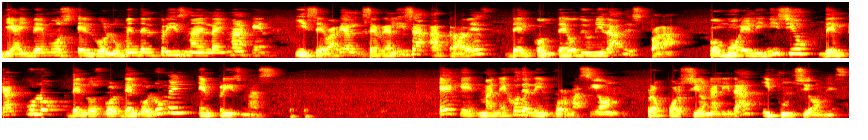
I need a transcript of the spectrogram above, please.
Y ahí vemos el volumen del prisma en la imagen y se, va, se realiza a través del conteo de unidades para como el inicio del cálculo del volumen en prismas. Eje, manejo de la información, proporcionalidad y funciones.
